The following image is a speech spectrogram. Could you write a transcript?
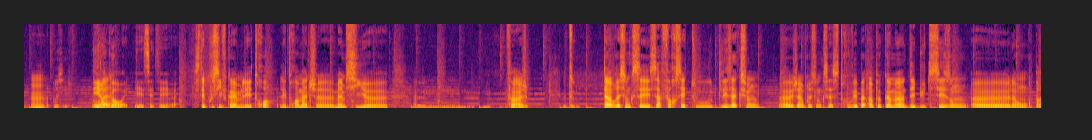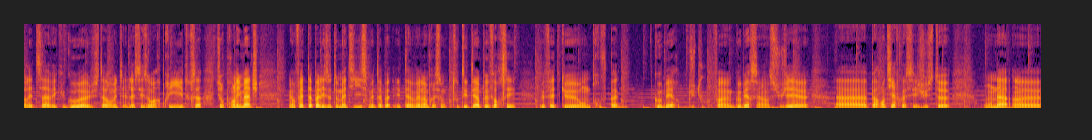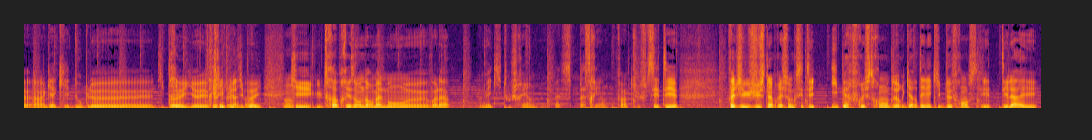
Très positif. Et Ouais. encore ouais. Et c'était ouais. C'était poussif quand même, les trois, les trois matchs, euh, même si. euh, euh, Enfin, t'as l'impression que c'est, ça forçait toutes les actions? Euh, j'ai l'impression que ça se trouvait pas. Un peu comme un début de saison. euh, là, on reparlait de ça avec Hugo euh, juste avant, mais la saison a repris et tout ça. Tu reprends les matchs, mais en fait, t'as pas les automatismes. Pas, et t'avais l'impression que tout était un peu forcé. Le fait qu'on ne trouve pas Gobert du tout. Enfin, Gobert, c'est un sujet à part entière. Quoi. C'est juste. on a un, un gars qui est double euh, triple. Deepoy, Mm. qui est ultra présent normalement. voilà, le mec il touche rien, il passe, passe rien. Enfin, c'était. En fait, j'ai eu juste l'impression que c'était hyper frustrant de regarder l'équipe de France et t'es là et.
